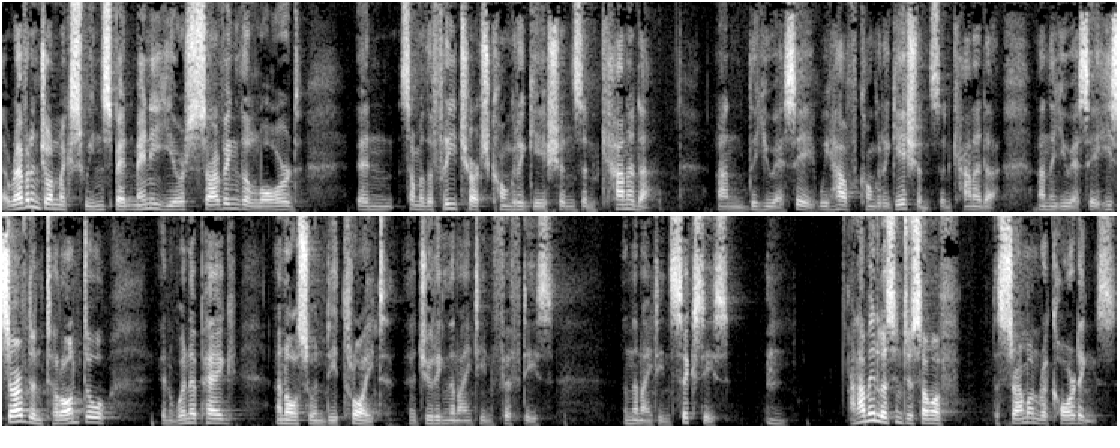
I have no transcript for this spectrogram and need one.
uh, Reverend John McSween spent many years serving the Lord in some of the free church congregations in Canada and the USA. We have congregations in Canada and the USA. He served in Toronto, in Winnipeg, and also in Detroit uh, during the 1950s and the 1960s. and having listened to some of the sermon recordings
